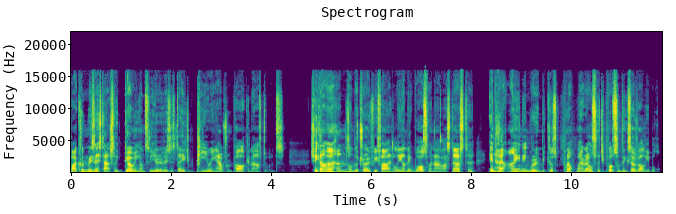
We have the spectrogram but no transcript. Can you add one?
But I couldn't resist actually going onto the Eurovision stage and peering out from Parken afterwards. She got her hands on the trophy finally, and it was, when I last asked her, in her ironing room because, well, where else would you put something so valuable?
